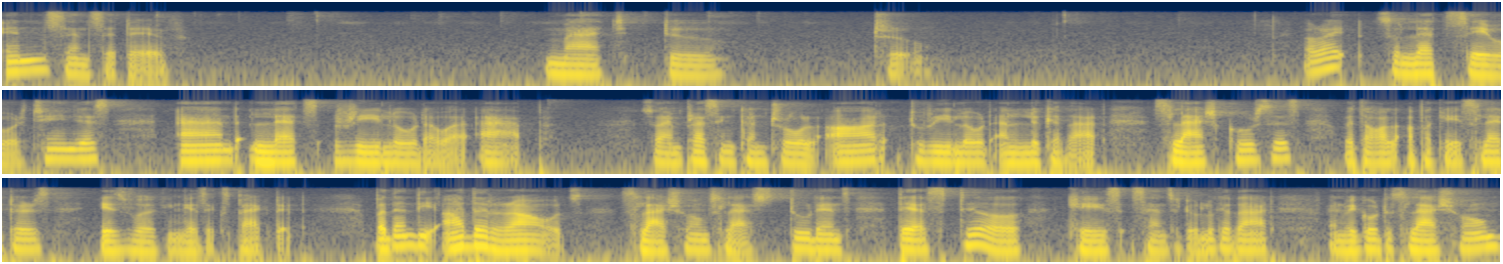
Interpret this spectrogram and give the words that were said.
insensitive match to true. Alright, so let's save our changes and let's reload our app. So I'm pressing Control R to reload and look at that. Slash courses with all uppercase letters is working as expected. But then the other routes, slash home, slash students, they are still case sensitive. Look at that. When we go to slash home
